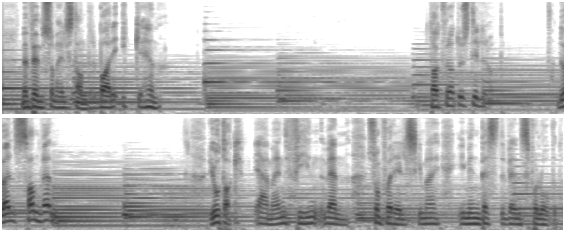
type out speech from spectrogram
Med hvem som helst andre, bare ikke henne. Takk for at du stiller opp. Du er en sann venn. Jo takk, jeg er meg en fin venn som forelsker meg i min beste venns forlovede.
